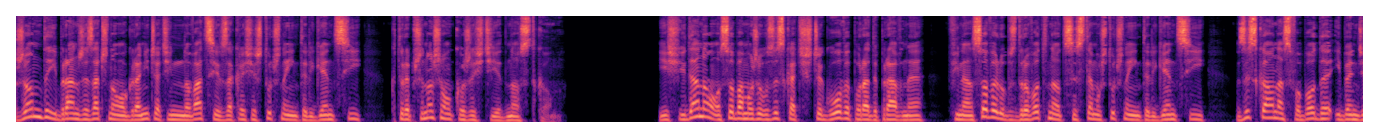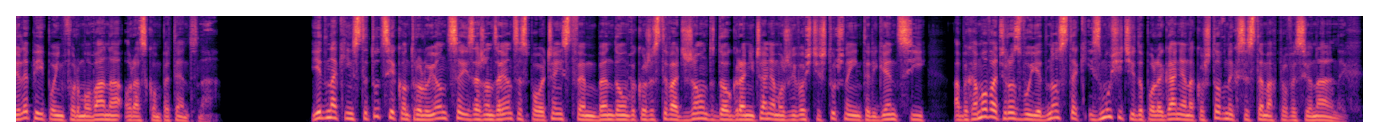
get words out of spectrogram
rządy i branże zaczną ograniczać innowacje w zakresie sztucznej inteligencji, które przynoszą korzyści jednostkom. Jeśli daną osoba może uzyskać szczegółowe porady prawne, finansowe lub zdrowotne od systemu sztucznej inteligencji, zyska ona swobodę i będzie lepiej poinformowana oraz kompetentna. Jednak instytucje kontrolujące i zarządzające społeczeństwem będą wykorzystywać rząd do ograniczania możliwości sztucznej inteligencji, aby hamować rozwój jednostek i zmusić je do polegania na kosztownych systemach profesjonalnych.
